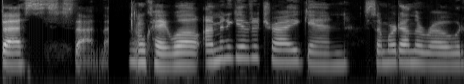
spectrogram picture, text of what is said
best that night. Okay, well, I'm gonna give it a try again somewhere down the road.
